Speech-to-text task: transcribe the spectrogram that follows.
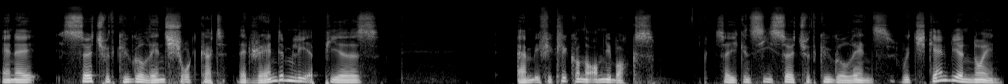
and a search with Google Lens shortcut that randomly appears um, if you click on the Omnibox. So you can see search with Google Lens, which can be annoying.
